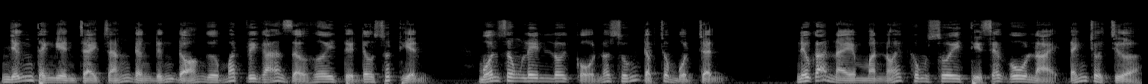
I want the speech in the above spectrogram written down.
Những thanh niên trai trắng đang đứng đó ngơ mắt với gã dở hơi từ đâu xuất hiện. Muốn xông lên lôi cổ nó xuống đập trong một trận. Nếu gã này mà nói không xuôi thì sẽ gô lại đánh cho chừa.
